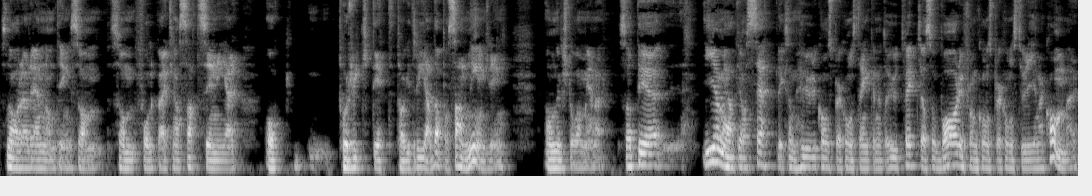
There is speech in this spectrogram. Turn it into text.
snarare än någonting som, som folk verkligen har satt sig ner och på riktigt tagit reda på sanningen kring. Om ni förstår vad jag menar. Så att det, i och med att jag har sett liksom hur konspirationstänkandet har utvecklats och varifrån konspirationsteorierna kommer,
